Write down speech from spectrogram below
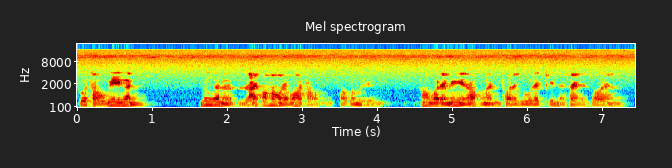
ผู้เฒ่ามีเงินมีเงินหลายก็เฮ้าหรือว่าเฒ่าเฒ่าสมเด็จห้องบ่ได้มีรอกเงินพอได้อยู่ได้กินได้ใส่ซอยนั้นไ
